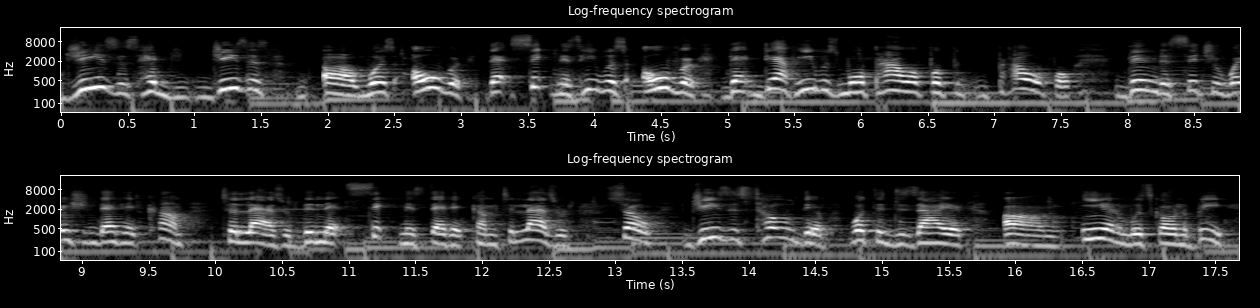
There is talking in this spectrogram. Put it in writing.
Jesus had Jesus uh, was over that sickness. He was over that death. He was more powerful powerful than the situation that had come to Lazarus, than that sickness that had come to Lazarus. So Jesus told them what the desired um, end was going to be,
